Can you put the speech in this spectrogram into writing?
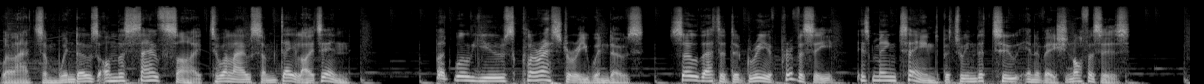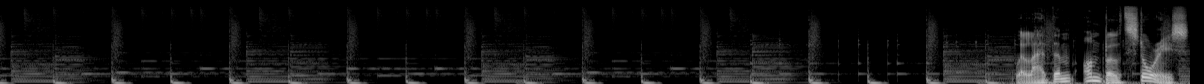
We'll add some windows on the south side to allow some daylight in. But we'll use clerestory windows, so that a degree of privacy is maintained between the two innovation offices. We'll add them on both stories.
